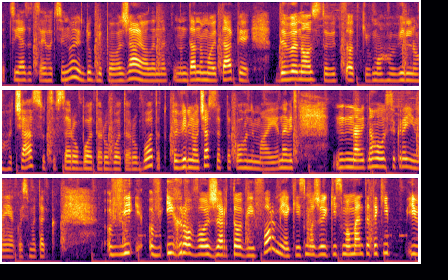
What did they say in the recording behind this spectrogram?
от я за це його ціную, люблю, поважаю, але на, на даному етапі 90% мого вільного часу це все робота, робота, робота. Тобто вільного часу як такого немає. Я навіть навіть на голосі країни якось ми так в, в ігрово-жартовій формі, якісь, може, якісь моменти такі і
